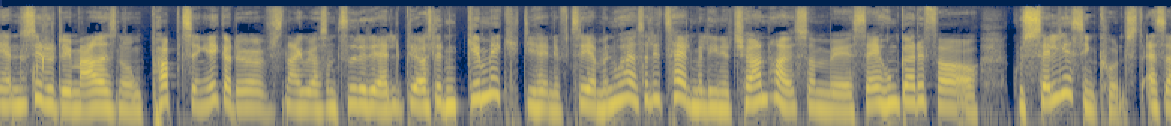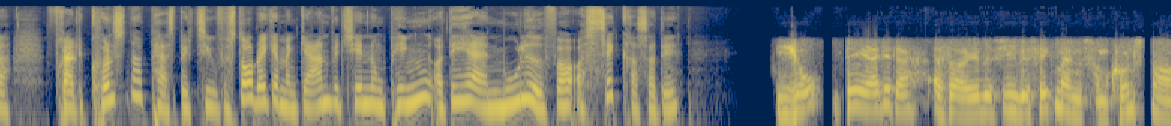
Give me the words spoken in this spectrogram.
Ja, nu siger du, det er meget af sådan nogle pop-ting, ikke? Og det snakker vi også om tidligere. Det bliver også lidt en gimmick, de her NFT'er. Men nu har jeg så lige talt med Line Tjørnhøj, som øh, sagde, at hun gør det for at kunne sælge sin kunst. Altså, fra et kunstnerperspektiv, forstår du ikke, at man gerne vil tjene nogle penge, og det her er en mulighed for at sikre sig det? Jo, det er det da. Altså, jeg vil sige, hvis ikke man som kunstner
